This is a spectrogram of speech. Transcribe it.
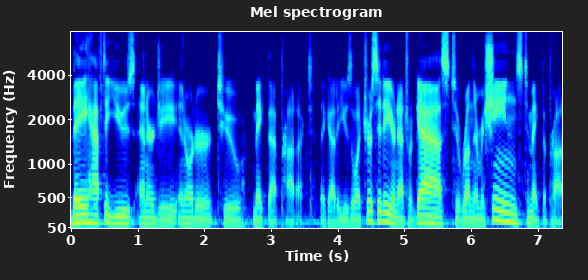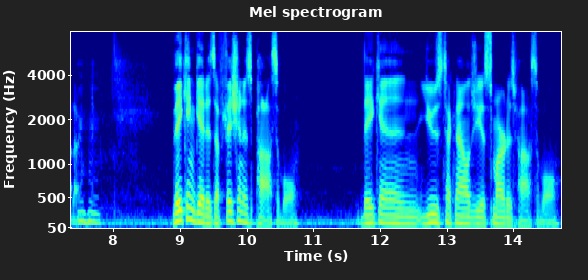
they have to use energy in order to make that product. They got to use electricity or natural gas to run their machines to make the product. They can get as efficient as possible. They can use technology as smart as possible.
